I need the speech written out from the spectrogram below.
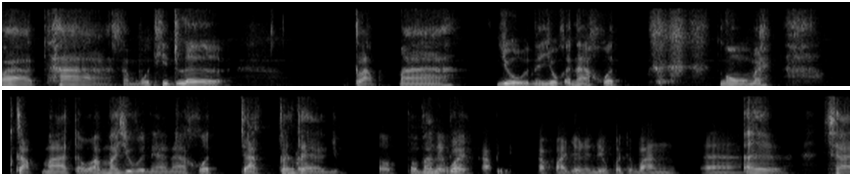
ว่าถ้าสมมุติฮิตเลอร์ กลับมาอยู่ในยุคอนาคต งงไหม กลับมาแต่ว่ามาอยู่ในอนาคตจากตั้งแต่ประมาณเรียกว่ากลับกลับมาอยู่ในยุคปัจจุบันอ่าเออ ใช่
